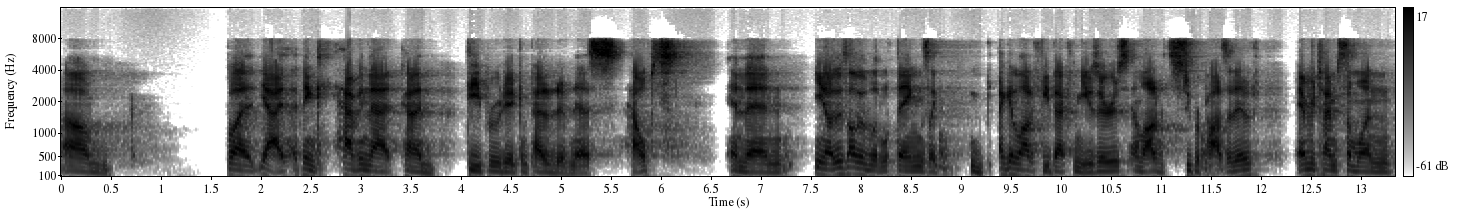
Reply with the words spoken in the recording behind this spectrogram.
Um, but yeah, I, I think having that kind of deep rooted competitiveness helps. And then you know, there's other little things like I get a lot of feedback from users, and a lot of it's super positive. Every time someone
